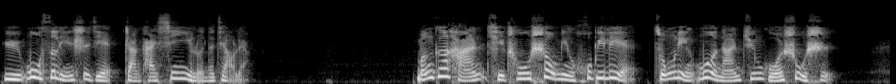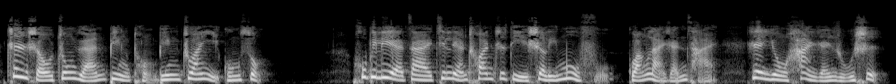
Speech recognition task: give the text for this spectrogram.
与穆斯林世界展开新一轮的较量。蒙哥汗起初受命忽必烈总领漠南军国术士，镇守中原，并统兵专以攻宋。忽必烈在金莲川之地设立幕府，广揽人才，任用汉人儒士。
